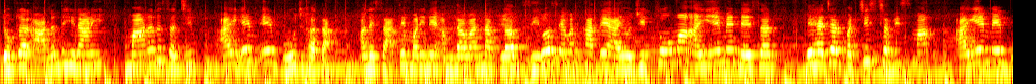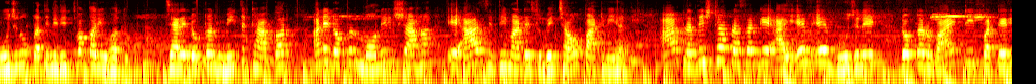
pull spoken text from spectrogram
ડૉક્ટર આનંદ હિરાણી, માનદ સચિવ આઈએમએ ભુજ હતા અને સાથે મળીને અમદાવાદના ક્લબ ઝીરો સેવન ખાતે આયોજિત સોમાં આઈએમએ નેશન બે હજાર પચીસ છવ્વીસમાં આઈએમએ ભુજનું પ્રતિનિધિત્વ કર્યું હતું. જ્યારે ડોક્ટર મિત ઠાકર અને ડોક્ટર મોનિલ શાહ એ આ સિદ્ધિ માટે શુભેચ્છાઓ પાઠવી હતી. આ પ્રતિષ્ઠા પ્રસંગે આઈએમએ ભુજને ડોક્ટર વાય ટી પટેલ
